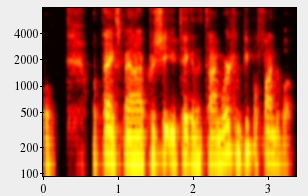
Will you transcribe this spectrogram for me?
Cool. Well thanks man. I appreciate you taking the time. Where can people find the book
